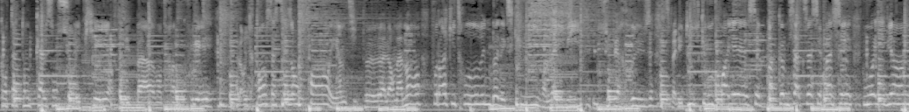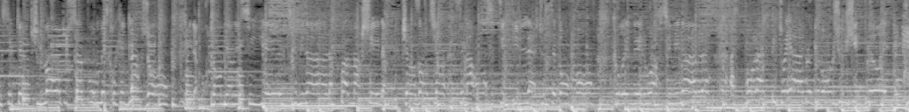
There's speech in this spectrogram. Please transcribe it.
quand t'as ton caleçon sur les pieds, un filet de bave en train de couler? Alors il repense à ses enfants et un petit peu à leur maman. Faudra qu'il trouve une bonne excuse, un alibi, une super ruse. C'est pas du tout ce que vous croyez, c'est pas comme ça que ça s'est passé. Vous voyez bien que c'est elle qui ment, tout ça pour m'escroquer de l'argent. Il a pourtant bien essayé, le tribunal a pas marché, pris 15 ans, tiens, c'est marrant, c'était pile l'âge de cet enfant aimé le voir si minable, à ce point-là pitoyable, devant le juge, j'ai pleuré beaucoup.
